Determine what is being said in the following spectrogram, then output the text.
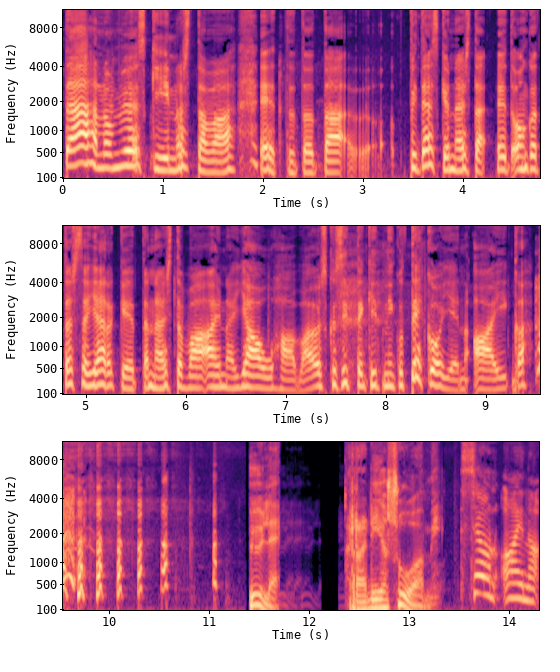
Tämähän on myös kiinnostavaa, että tota, pitäisikö näistä, että onko tässä järkeä, että näistä vaan aina jauhaa, vai olisiko sittenkin niinku tekojen aika? Yle, Radio Suomi. Se on aina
